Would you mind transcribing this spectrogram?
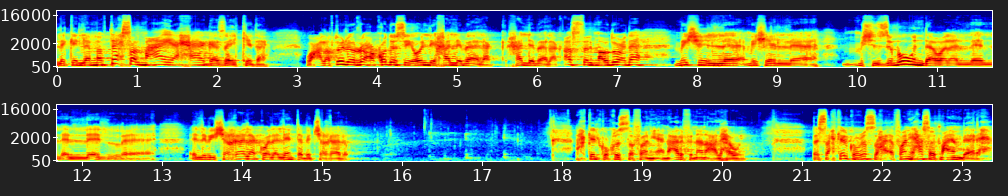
لكن لما بتحصل معايا حاجة زي كده وعلى طول الروح القدس يقول لي خلي بالك خلي بالك. أصل الموضوع ده مش ال مش ال مش الزبون ده ولا ال ال ال اللي بيشغلك ولا اللي أنت بتشغله. أحكي لكم قصة funny أنا عارف إن أنا على الهوا بس أحكي لكم قصة funny حصلت معايا إمبارح.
